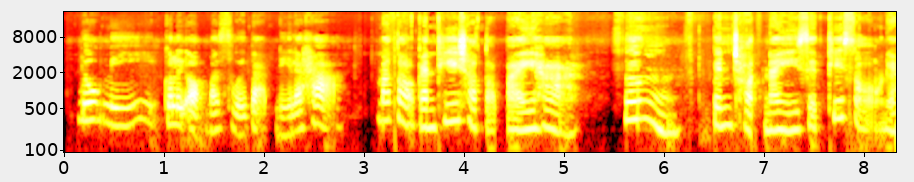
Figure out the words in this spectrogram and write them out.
ๆ ลูกนี้ก็เลยออกมาสวยแบบนี้แหละค่ะ มาต่อกันที่ช็อตต่อไปค่ะ ซึ่งเป็นช็อตในเซตที่2เนี่ย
